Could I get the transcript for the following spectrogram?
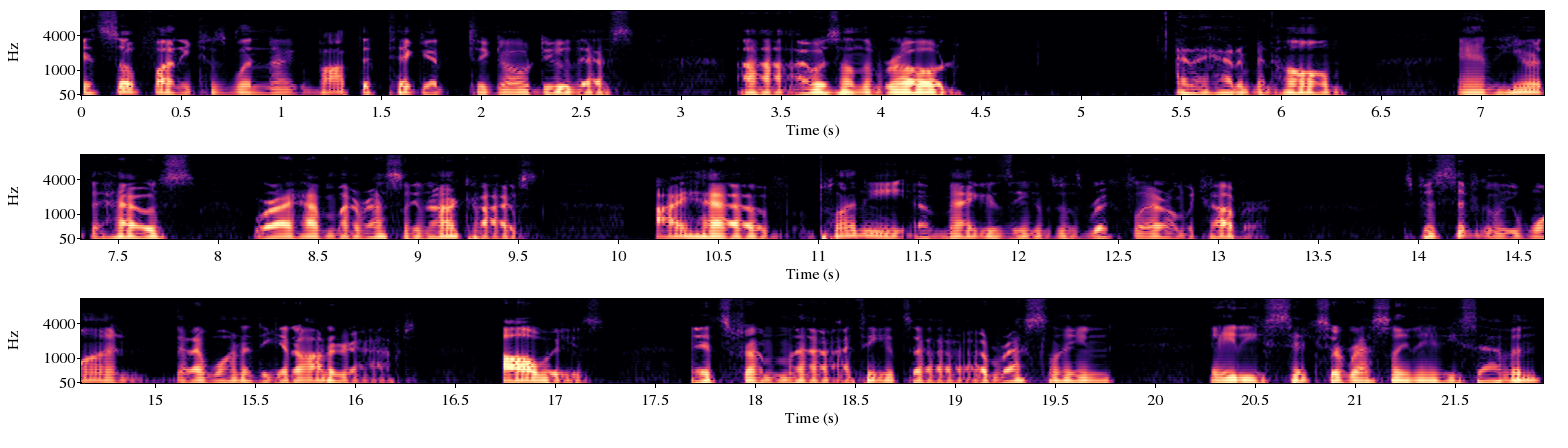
It's so funny because when I bought the ticket to go do this, uh, I was on the road, and I hadn't been home. And here at the house where I have my wrestling archives, I have plenty of magazines with Ric Flair on the cover. specifically one that I wanted to get autographed. Always, it's from uh, I think it's a, a wrestling '86 or wrestling '87,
